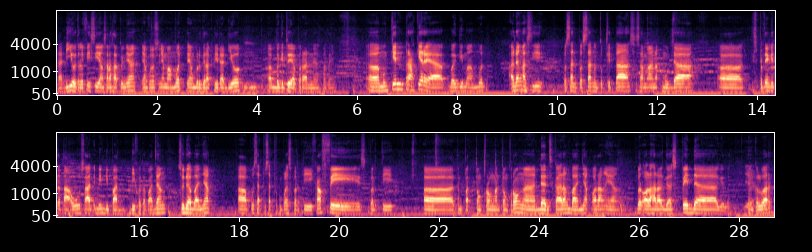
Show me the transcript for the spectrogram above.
radio televisi yang salah satunya yang khususnya Mahmud yang bergerak di radio eh, begitu ya perannya sepertinya. Eh, mungkin terakhir ya bagi Mahmud ada nggak sih pesan-pesan untuk kita sesama anak muda eh, seperti yang kita tahu saat ini di Pad- di Kota Padang sudah banyak pusat-pusat perkumpulan seperti kafe, seperti eh, tempat tongkrongan-tongkrongan dan sekarang banyak orang yang berolahraga sepeda gitu Iya. yang keluar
